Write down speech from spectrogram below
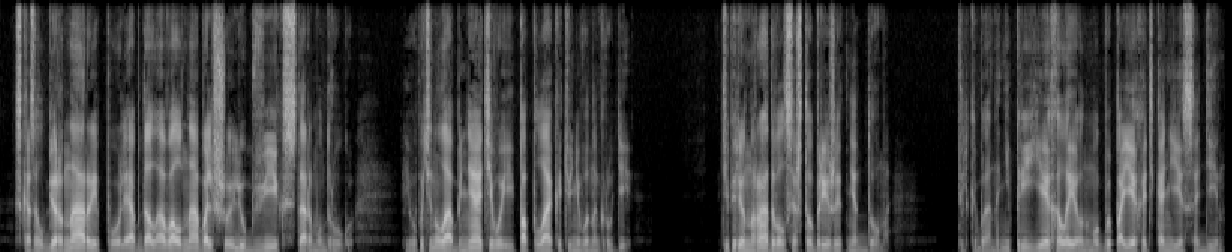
— сказал Бернар, и Поле обдала волна большой любви к старому другу. Его потянуло обнять его и поплакать у него на груди. Теперь он радовался, что Брижит нет дома. Только бы она не приехала, и он мог бы поехать к Аньес один.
